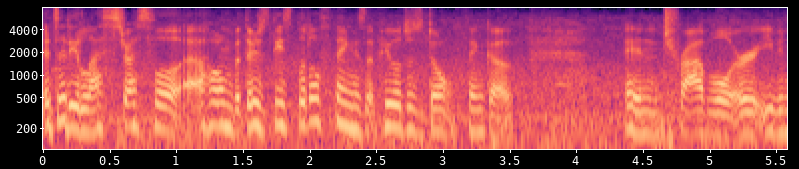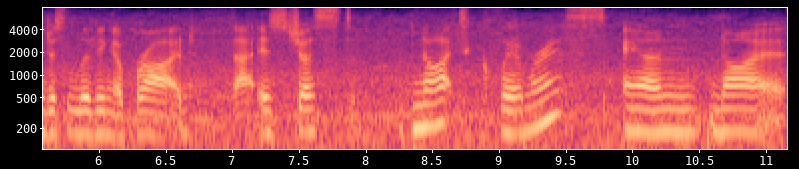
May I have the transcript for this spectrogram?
it's any less stressful at home, but there's these little things that people just don't think of in travel or even just living abroad that is just not glamorous and not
